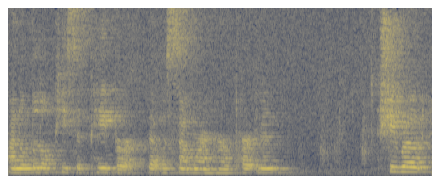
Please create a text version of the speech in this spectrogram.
on a little piece of paper that was somewhere in her apartment. She wrote,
